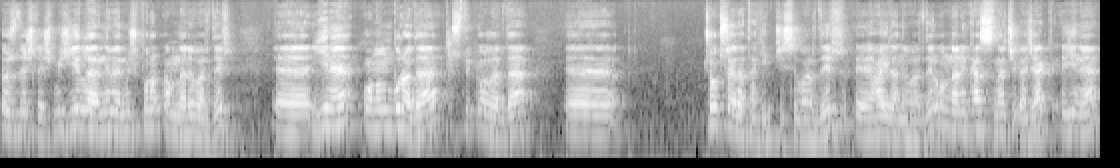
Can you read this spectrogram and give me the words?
özdeşleşmiş yıllarını vermiş programları vardır. E, yine onun burada stüdyolarda e, çok sayıda takipçisi vardır, e, hayranı vardır. Onların karşısına çıkacak yine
